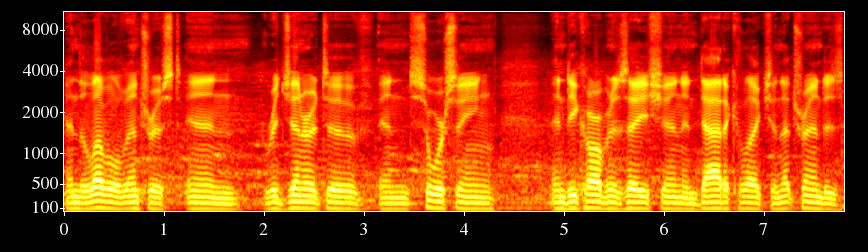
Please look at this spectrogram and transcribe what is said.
and the level of interest in regenerative and sourcing and decarbonization and data collection, that trend is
